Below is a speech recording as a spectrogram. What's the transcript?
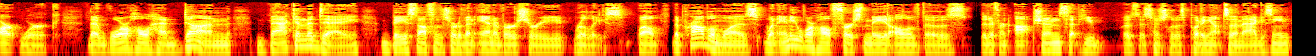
artwork that Warhol had done back in the day based off of sort of an anniversary release. Well, the problem was when Andy Warhol first made all of those the different options that he was essentially was putting out to the magazine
